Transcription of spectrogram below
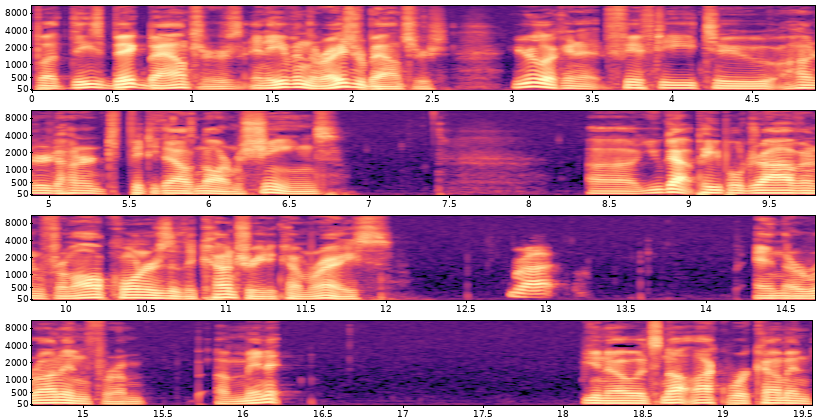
But these big bouncers and even the razor bouncers, you're looking at fifty to hundred, hundred fifty thousand dollar machines uh, you got people driving from all corners of the country to come race, Right. And they're running for a, a minute. You know, it's not like we're coming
